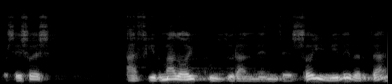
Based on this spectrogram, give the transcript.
Pues eso es afirmado hoy culturalmente. Soy mi libertad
